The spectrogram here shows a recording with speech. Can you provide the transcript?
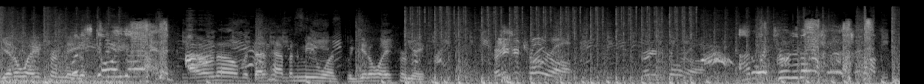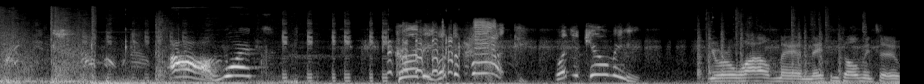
Get away from me. What is going on? I don't know, but that happened to me once. But get away from me. Turn your controller off. Turn your controller off. How do I turn it off? Oh, what? Kirby, what the fuck? Why'd you kill me? You were a wild man. Nathan told me to.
